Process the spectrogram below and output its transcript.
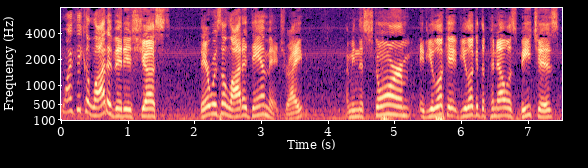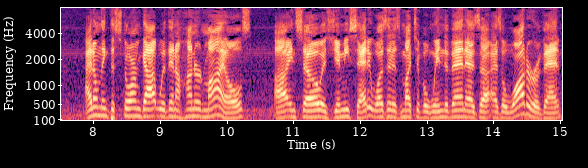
Well, I think a lot of it is just there was a lot of damage, right? I mean, the storm. If you look at if you look at the Pinellas beaches, I don't think the storm got within hundred miles, uh, and so as Jimmy said, it wasn't as much of a wind event as a, as a water event.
